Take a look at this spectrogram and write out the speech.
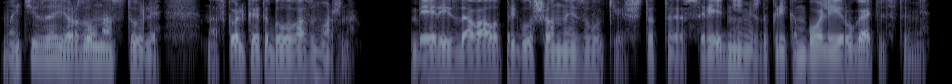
Мэтью заерзал на стуле, насколько это было возможно. Берри издавала приглушенные звуки, что-то среднее между криком боли и ругательствами.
